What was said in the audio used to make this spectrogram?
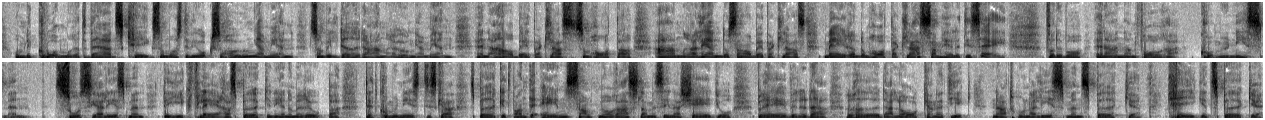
Om det kommer ett världskrig så måste vi också ha unga män som vill döda andra unga män. En arbetarklass som hatar andra länders arbetarklass mer än de hatar klassamhället i sig. För det var en annan fara, kommunismen. Socialismen, det gick flera spöken genom Europa. Det kommunistiska spöket var inte ensamt med att rassla med sina kedjor. Bredvid det där röda lakanet gick nationalismens spöke, krigets spöke,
